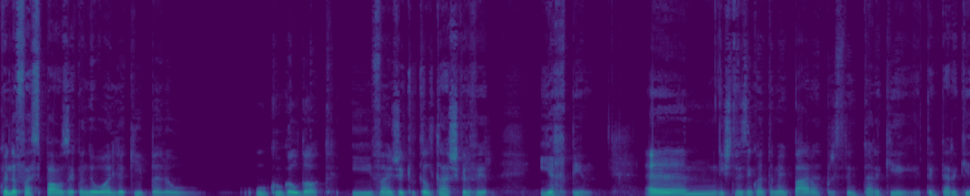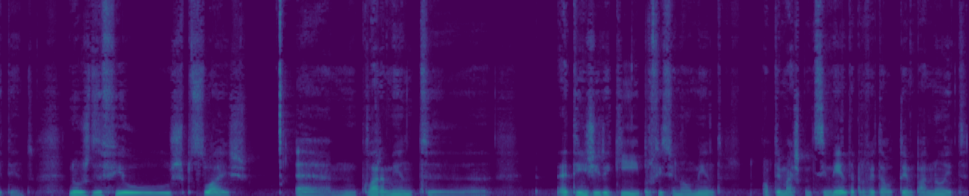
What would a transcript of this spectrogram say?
quando eu faço pausa é quando eu olho aqui para o, o Google Doc e vejo aquilo que ele está a escrever e arrepio-me. Um, isto de vez em quando também para, por isso tenho que estar aqui, tenho que estar aqui atento. Nos desafios pessoais, um, claramente atingir aqui profissionalmente obter mais conhecimento, aproveitar o tempo à noite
